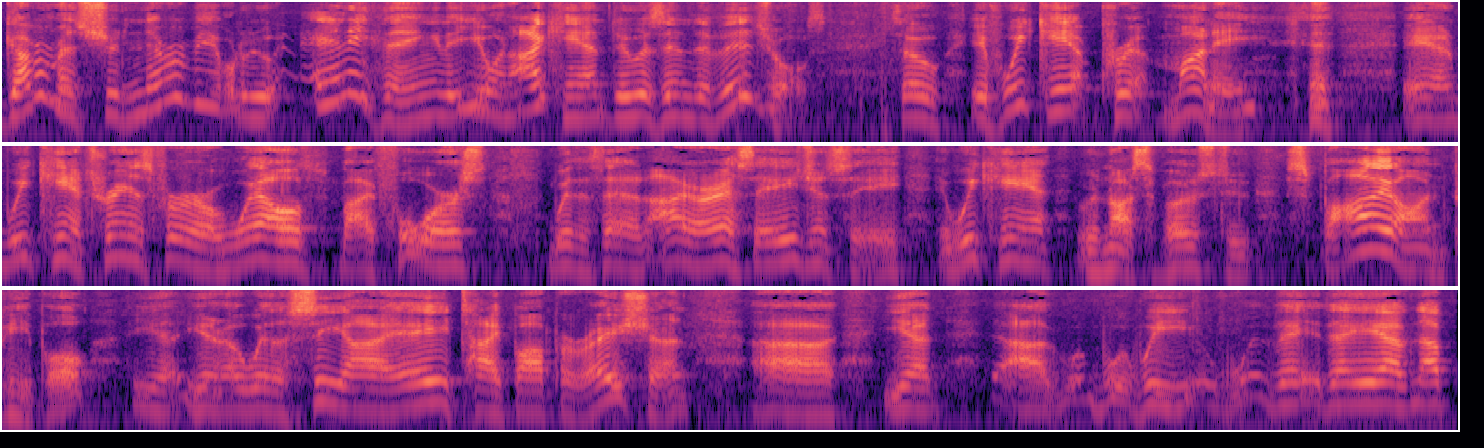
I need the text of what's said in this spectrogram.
governments should never be able to do anything that you and I can't do as individuals. So if we can't print money and we can't transfer our wealth by force with an IRS agency, and we can't, we're not supposed to spy on people, you, know, with a CIA type operation, uh, yet uh, we, they, they have not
